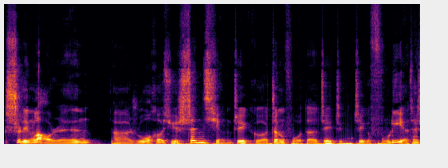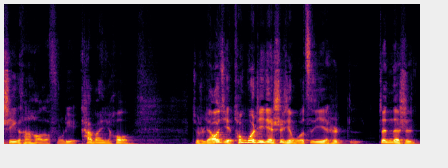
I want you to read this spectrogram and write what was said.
适龄老人呃如何去申请这个政府的这这这个福利啊，它是一个很好的福利。看完以后，就是了解，通过这件事情，我自己也是真的是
